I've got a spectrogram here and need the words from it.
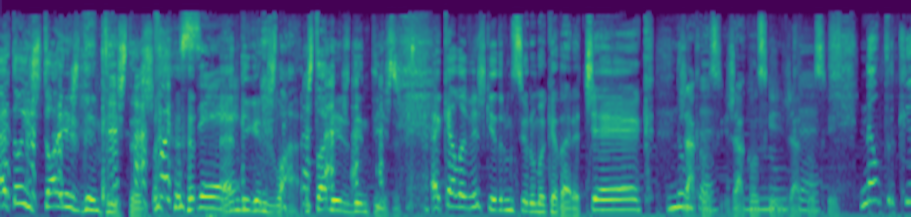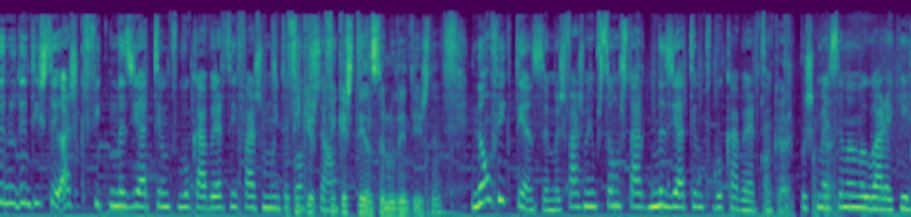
Então, histórias de dentistas. Pois é. Diga-nos lá, histórias de dentistas. Aquela vez que adormeceu numa cadeira, check. Nunca. Já consegui, já consegui, já consegui. Não, porque no dentista eu acho que fico demasiado tempo de boca aberta e faz muita Ficas, confusão. ficas tensa no dentista? Não fico tensa, mas faz-me a impressão de estar demasiado tempo de boca aberta. Ok, Depois ok. começa-me a magoar aqui,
